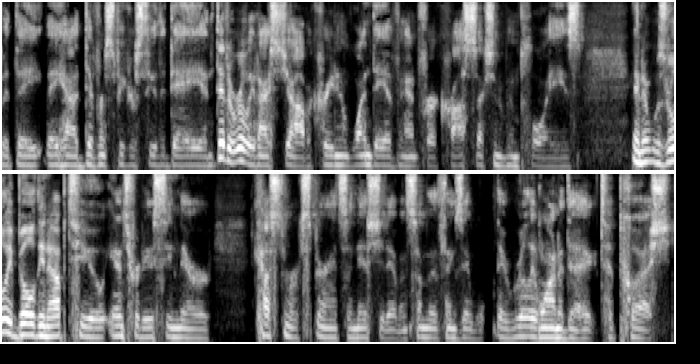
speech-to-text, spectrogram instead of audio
but they, they had different speakers through the day and did a really nice job of creating a one day event for a cross section of employees. And it was really building up to introducing their customer experience initiative and some of the things they, they really wanted to, to push.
